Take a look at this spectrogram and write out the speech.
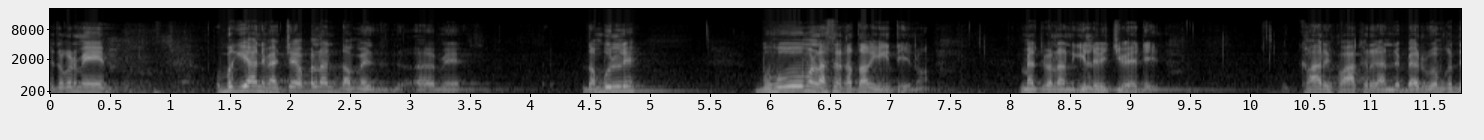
එතකොට මේ ඔබ කියන්නේ මැච්ච බලන් දම්බුල්ලේ බොහෝම ලස්සන කතාව ඒක තියෙනවා. මැච් බලන්න ගිහිල්ලා වෙච්ච වැඩේ. කාර්ය පා කරගන්න බැරුව මොකද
